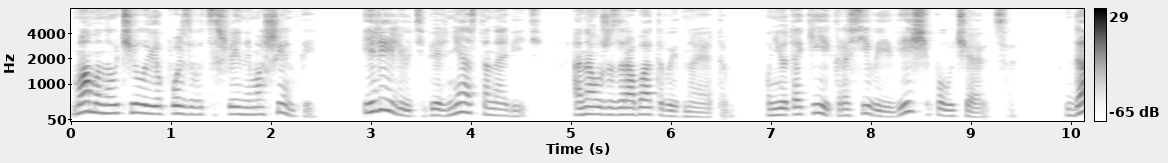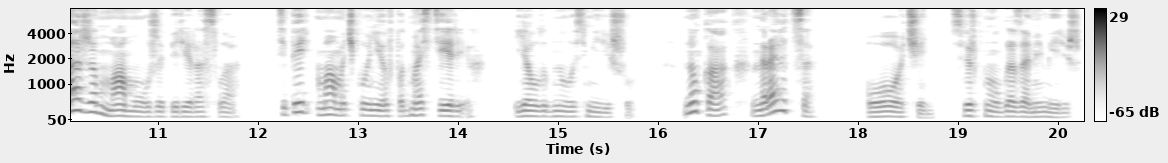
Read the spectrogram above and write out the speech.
Мама научила ее пользоваться швейной машинкой. И Лилию теперь не остановить. Она уже зарабатывает на этом. У нее такие красивые вещи получаются. Даже маму уже переросла. Теперь мамочка у нее в подмастерьях. Я улыбнулась Миришу. — Ну как, нравится? — Очень, — сверкнул глазами Мириш.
